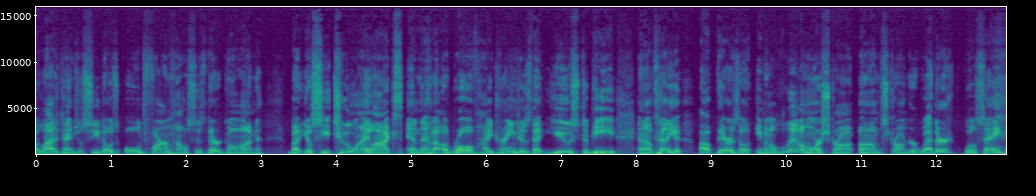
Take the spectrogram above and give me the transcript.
a lot of times you'll see those old farmhouses; they're gone, but you'll see two lilacs and then a row of hydrangeas that used to be. And I'll tell you, up there's a, even a little more strong, um, stronger weather, we'll say,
